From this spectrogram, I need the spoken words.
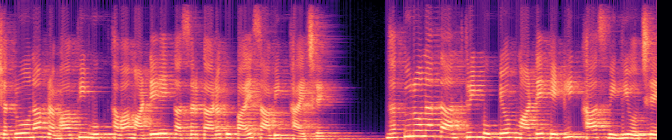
શત્રુઓના પ્રભાવથી મુક્ત થવા માટે એક અસરકારક ઉપાય સાબિત થાય છે. ધતુરોના તાંત્રિક ઉપયોગ માટે કેટલીક ખાસ વિધિઓ છે,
